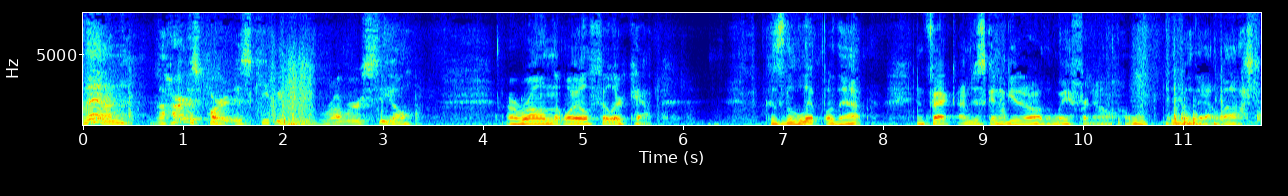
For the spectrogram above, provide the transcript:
Then the hardest part is keeping the rubber seal around the oil filler cap. Because the lip of that in fact I'm just gonna get it out of the way for now. We'll, we'll do that last.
